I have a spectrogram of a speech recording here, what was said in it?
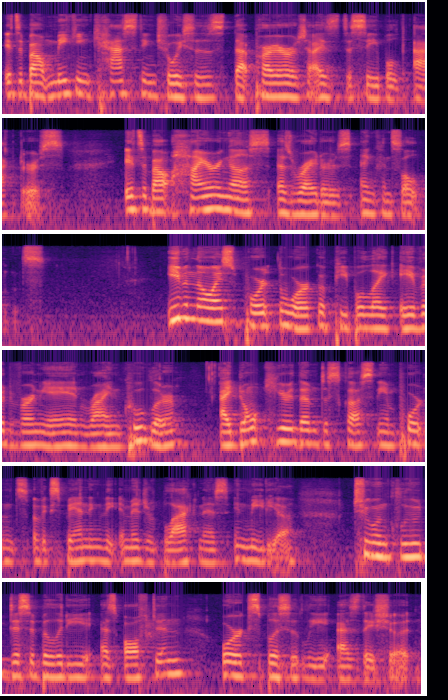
it's about making casting choices that prioritize disabled actors. It's about hiring us as writers and consultants. Even though I support the work of people like Ava DuVernay and Ryan Coogler, I don't hear them discuss the importance of expanding the image of blackness in media to include disability as often or explicitly as they should.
